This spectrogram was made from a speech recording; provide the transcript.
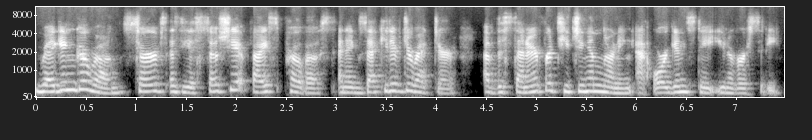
Regan Gurung serves as the Associate Vice Provost and Executive Director of the Center for Teaching and Learning at Oregon State University.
